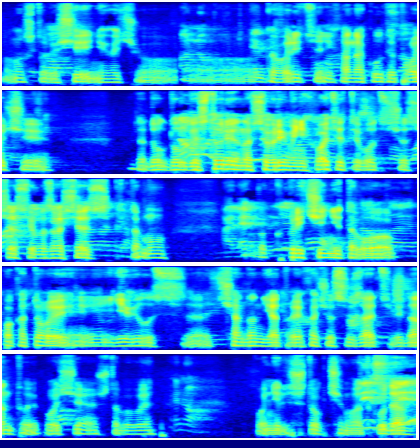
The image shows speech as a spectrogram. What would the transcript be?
To speak. Ну что, вещей не хочу э, говорить о них, Анакут и прочие. Это дол- долгая история, на все время не хватит. И вот сейчас, сейчас я возвращаюсь к тому, Ну, к причине того, по которой явилась э, Чандан Ятра. Я хочу связать Веданту и прочее, чтобы вы поняли, что к чему, откуда.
